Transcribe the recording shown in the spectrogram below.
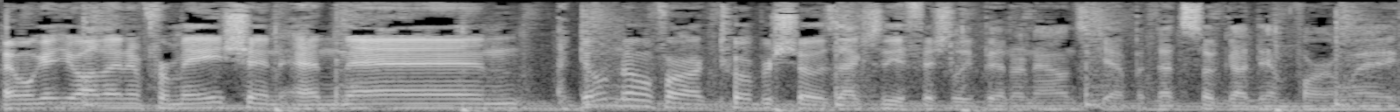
And we'll get you all that information. And then I don't know if our October show has actually officially been announced yet, but that's so goddamn far away.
